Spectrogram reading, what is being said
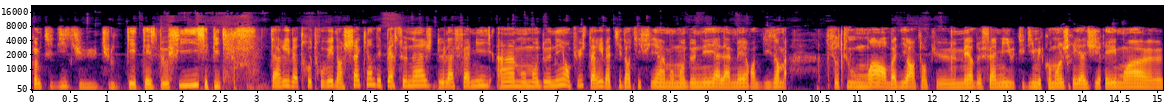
comme tu dis, tu, tu le détestes d'office. Et puis, tu arrives à te retrouver dans chacun des personnages de la famille à un moment donné. En plus, tu arrives à t'identifier à un moment donné à la mère en te disant, bah, surtout moi, on va dire en tant que mère de famille, où tu dis mais comment je réagirais moi euh,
